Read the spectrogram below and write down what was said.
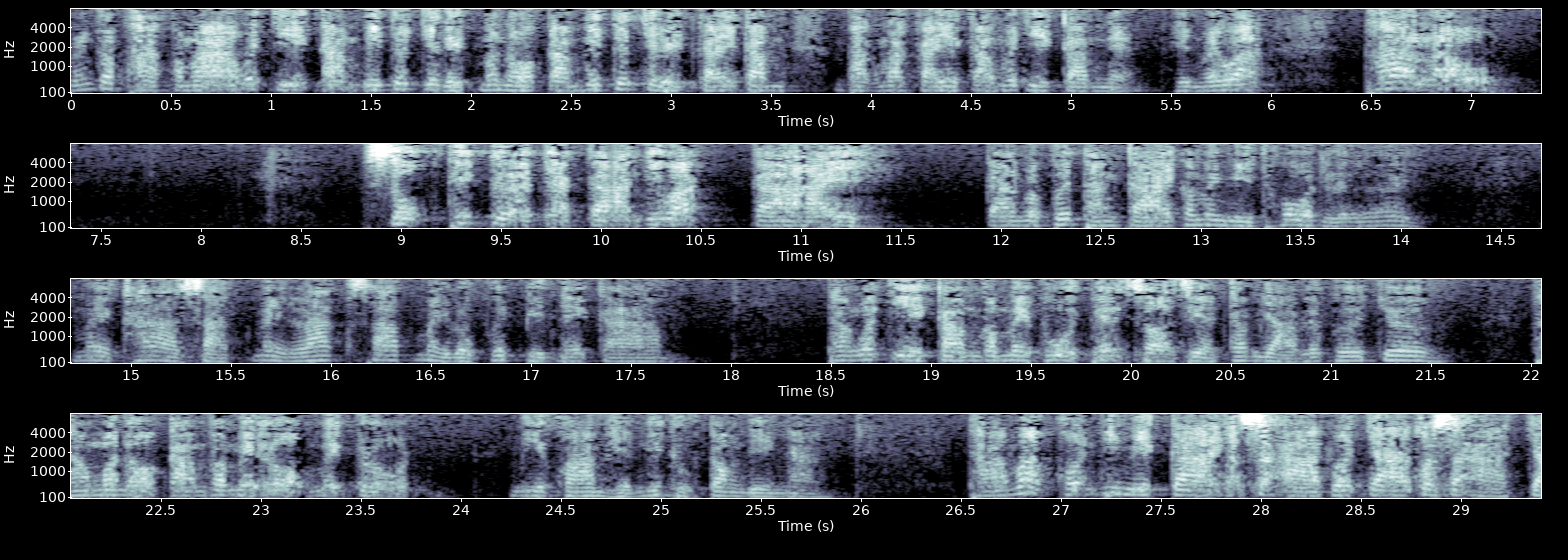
มันก็ผักมาวจีกรรมที่ทุจริตมโนกรรมที่ทุจริตกายกรรมผักมากายกรรมวจีกรรมเนี่ยเห็นไหมว่า ถ้าเรา สุขที่เกิดจากการที่ว่ากาย การประพฤติทางกายก็ไม่มีโทษเลย ไม่ฆ่าสัตว์ ไม่ลักทรัพย์ ไม่ประพฤติผิดในกาม ทางวจีกรรมก็ไม่พูดเท็จส่อเสียดคำหยาบและเพ้อเจ้อทางมโนกรรมก็ไม่โลภไม่โกรธ มีความเห็นที่ถูกต้องดีงามถามว่าคนที่มีกายก็สะอาดวาจาก็สะอาดใจ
